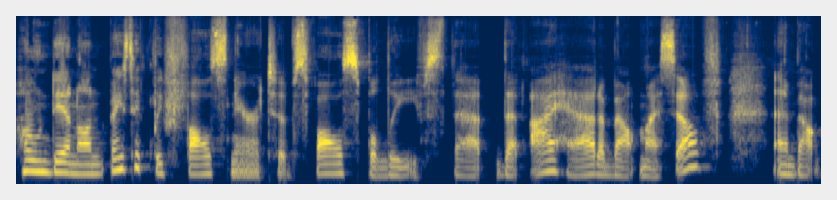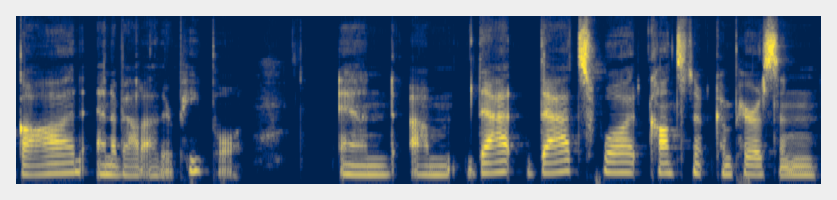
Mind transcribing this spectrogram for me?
honed in on basically false narratives, false beliefs that that I had about myself and about God and about other people, and um, that that's what constant comparison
